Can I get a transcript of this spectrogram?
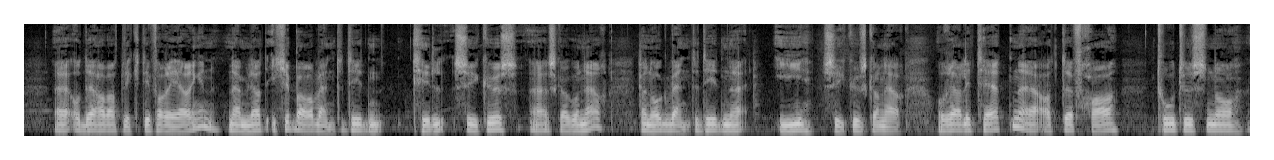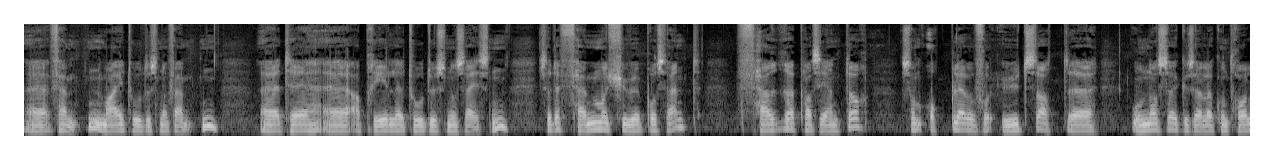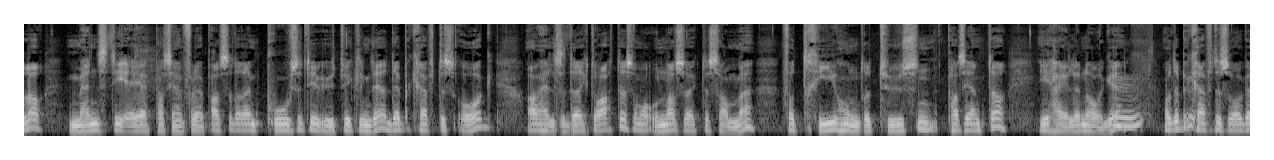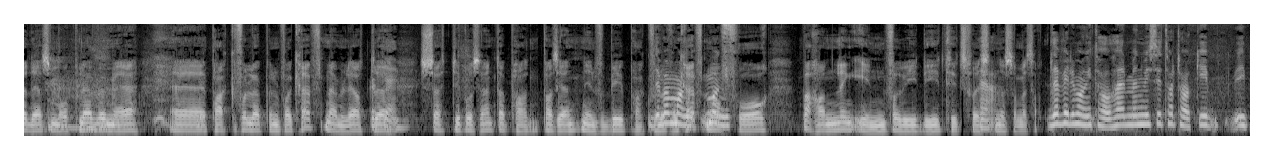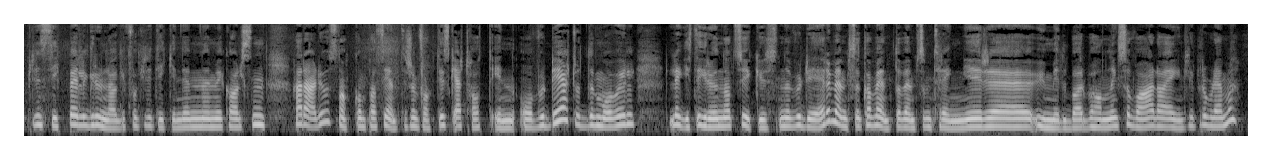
og det har vært viktig for regjeringen, nemlig at ikke bare ventetiden til sykehus skal gå ned, men òg ventetidene i sykehus skal ned. Og Realiteten er at fra 2015, mai 2015 Eh, til eh, april 2016, så er det 25% færre pasienter som opplever å få utsatt eh, undersøkelser eller kontroller mens de er i et pasientforløp. Altså Det er en positiv utvikling der. Det bekreftes òg av Helsedirektoratet, som har undersøkt det samme for 300 000 pasienter i hele Norge. Mm. Og det bekreftes òg av det som opplever med eh, pakkeforløpene for kreft, nemlig at okay. 70% av pasientene innenfor pakkeforløp for kreft nå mange... får behandling innenfor de tidsfristene ja. som er satt. Det er veldig mange tall her, men hvis vi tar tak i, i prinsippet eller grunnlaget for kritikken din, Michaelsen. Her er det jo snakk om pasienter som faktisk er tatt inn og vurdert. og Det må vel legges til grunn at sykehusene vurderer hvem som kan vente og hvem som trenger uh, umiddelbar behandling. Så hva er da egentlig problemet?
